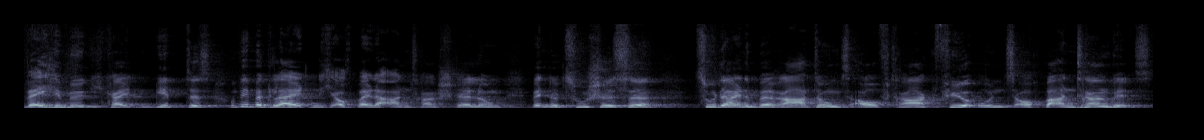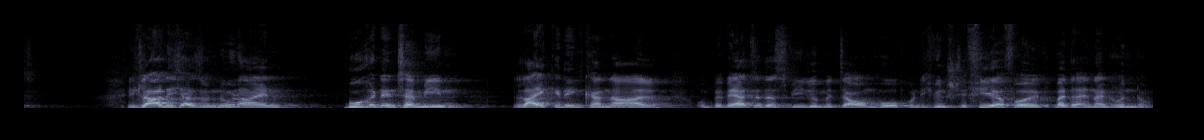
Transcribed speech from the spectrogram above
welche Möglichkeiten gibt es und wir begleiten dich auch bei der Antragstellung, wenn du Zuschüsse zu deinem Beratungsauftrag für uns auch beantragen willst. Ich lade dich also nun ein, buche den Termin like den Kanal und bewerte das Video mit Daumen hoch und ich wünsche dir viel Erfolg bei deiner Gründung.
